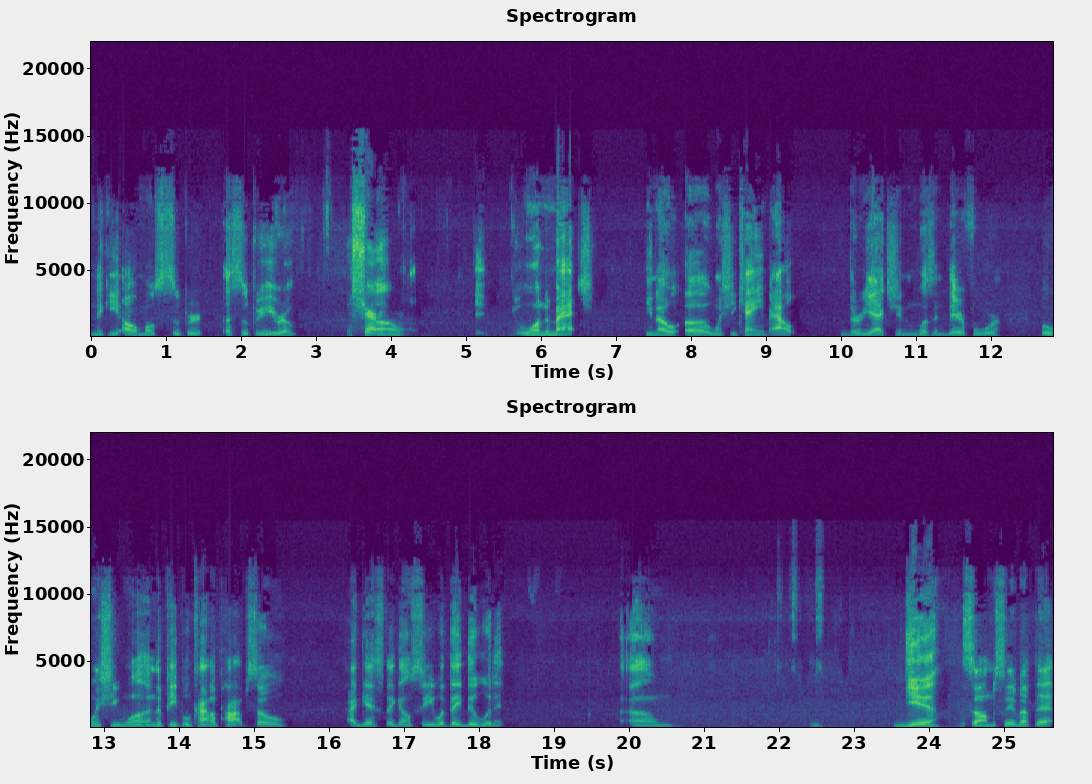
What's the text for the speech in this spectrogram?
Nikki almost super a superhero. Sure. Um, it won the match. You know, uh, when she came out, the reaction wasn't there for her. But when she won, the people kind of popped. So I guess they gonna see what they do with it. Um, yeah, that's all I'm gonna say about that.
